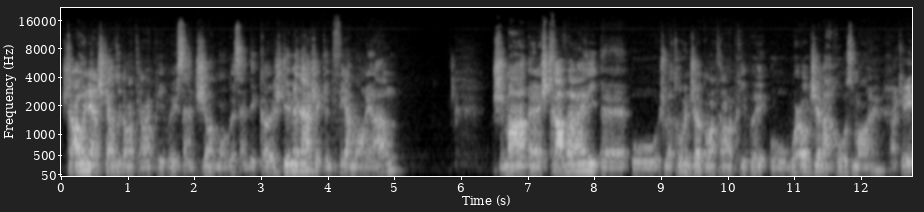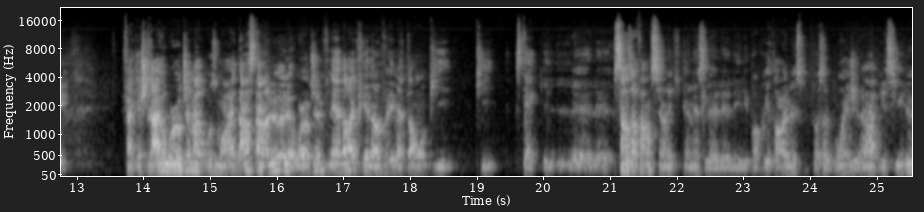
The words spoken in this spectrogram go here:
Je travaille au énergie cardio comme entraîneur privé, ça jump, mon gars, ça décolle. Je déménage avec une fille à Montréal. Je, euh, je travaille euh, au. Je me trouve une job comme entraîneur privé au World Gym à Rosemère. Ok. Fait que je travaille au World Gym à Rosemère. Dans ce temps-là, le World Gym venait d'être rénové, mettons, puis, puis c'était le, le- sans offense, s'il y en a qui connaissent le- le- les, propriétaires, c'est pas ça le point, j'ai vraiment apprécié. Là.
